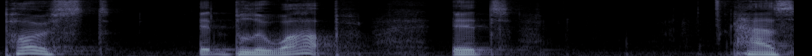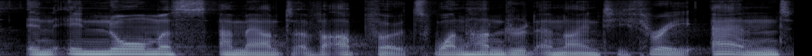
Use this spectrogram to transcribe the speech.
post it blew up. It has an enormous amount of upvotes, 193. And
